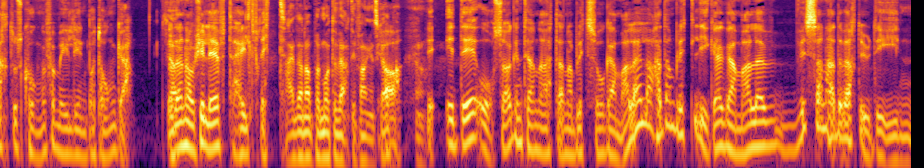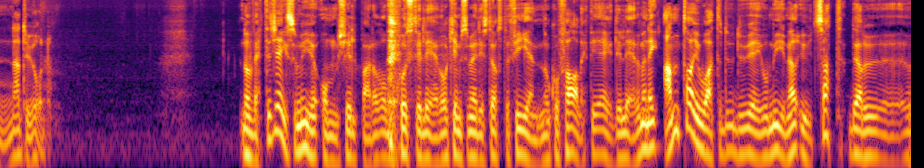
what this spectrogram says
vært hos kongefamilien på Tonga. Så ja. den har jo ikke levd helt fritt. Nei, Den har på en måte vært i fangenskap. Ja. Ja. Er det årsaken til at han har blitt så gammel, eller hadde han blitt like gammel hvis han hadde vært ute i naturen? Nå vet ikke jeg så mye om skilpadder, og hvordan de lever, og hvem som er de største fiendene, og hvor farlig de egentlig lever. Men jeg antar jo at du, du er jo mye mer utsatt der du eh,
